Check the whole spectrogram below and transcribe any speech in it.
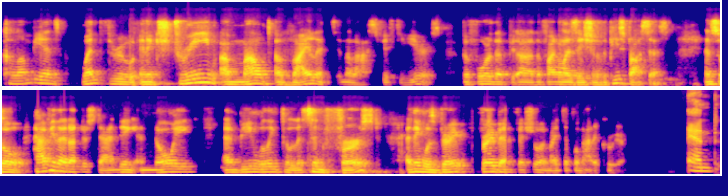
Colombians went through an extreme amount of violence in the last 50 years before the uh, the finalization of the peace process. And so having that understanding and knowing and being willing to listen first, I think was very very beneficial in my diplomatic career. And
